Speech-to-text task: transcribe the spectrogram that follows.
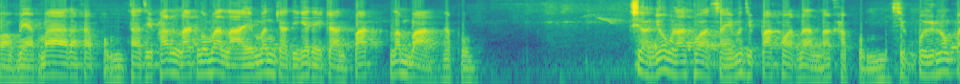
ออกแบบมานะครับ ผมถ้าสิพันหลักลงมาหลาย มันก็สิเฮ็ดให้การปักลำบากครับ ผมเชือกโยงรักหอดใส่มันสิปักหอดนั่นนะครับ ผมสิฟื้นลงไป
